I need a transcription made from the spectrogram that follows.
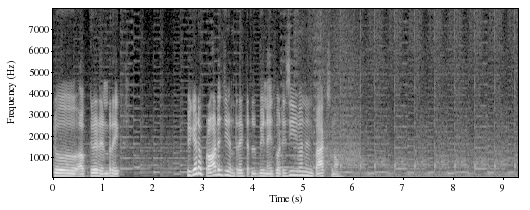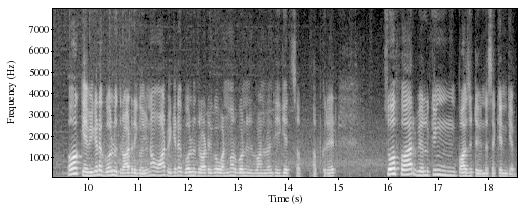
to upgrade Hendrik. If we get a prodigy Hendrik, that will be nice. But is he even in packs now? Okay, we get a goal with Rodrygo. You know what? We get a goal with Rodrygo. One more goal in one. He gets up upgrade. So far, we are looking positive in the second game.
